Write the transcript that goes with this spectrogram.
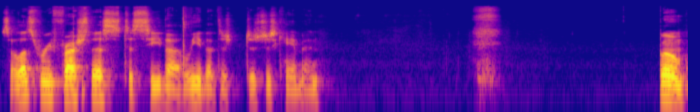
So let's refresh this to see the lead that just, just just came in. Boom.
